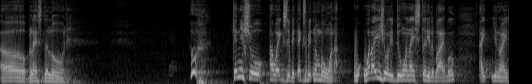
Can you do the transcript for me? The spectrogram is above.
oh, bless the Lord. Whew. Can you show our exhibit? Exhibit number one. What I usually do when I study the Bible, I, you know, I,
